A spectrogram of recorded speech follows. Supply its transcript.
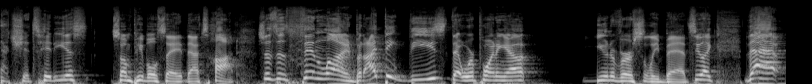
that shit's hideous, some people say that's hot. So it's a thin line. But I think these that we're pointing out universally bad. See, like that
